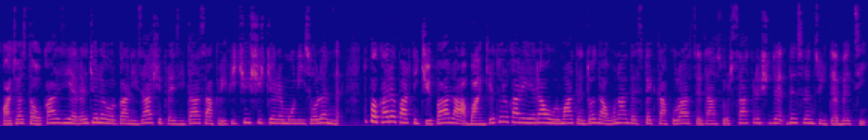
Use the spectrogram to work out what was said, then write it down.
Cu această ocazie, regele organiza și prezita sacrificii și ceremonii solemne, după care participa la banchetul care era urmat întotdeauna de spectaculoase dansuri sacre și de deslănțuite beții.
